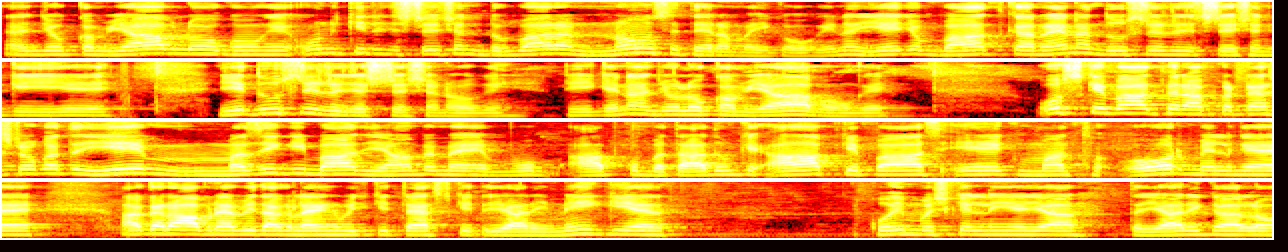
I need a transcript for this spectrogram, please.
जो कामयाब लोग होंगे, उनकी रजिस्ट्रेशन दोबारा नौ से तेरह मई को होगी ना। ये जो बात कर रहे हैं ना दूसरी रजिस्ट्रेशन की, ये ये दूसरी रजिस्ट्रेशन होगी, ठीक है ना, जो लोग कामयाब होंगे। उसके बाद फिर आपका टेस्ट होगा तो ये मज़े की बात यहाँ पे मैं वो आपको बता दूँ कि आपके पास एक मंथ और मिल गया है। अगर आपने अभी तक लैंग्वेज की टेस्ट की तैयारी नहीं की है, कोई मुश्किल नहीं है यार, तैयारी कर लो,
